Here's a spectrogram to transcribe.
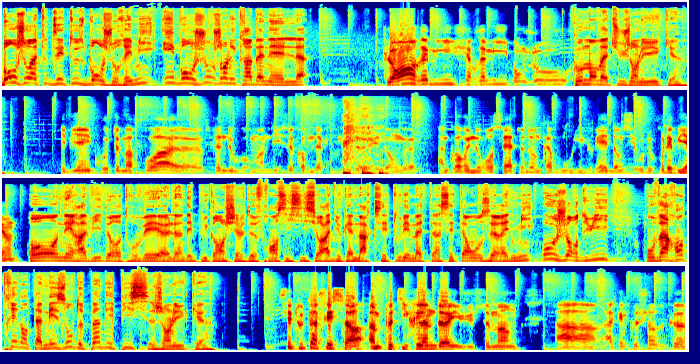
Bonjour à toutes et tous, bonjour Rémi et bonjour Jean-Luc Rabanel. Florent, Rémi, chers amis, bonjour. Comment vas-tu Jean-Luc? Eh bien, écoute, ma foi, euh, plein de gourmandises, comme d'habitude, et donc euh, encore une recette donc à vous livrer, donc si vous le voulez bien. On est ravis de retrouver euh, l'un des plus grands chefs de France ici sur Radio Camargue, c'est tous les matins, c'est à 11h30. Aujourd'hui, on va rentrer dans ta maison de pain d'épices, Jean-Luc. C'est tout à fait ça, un petit clin d'œil justement à, à quelque chose que,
